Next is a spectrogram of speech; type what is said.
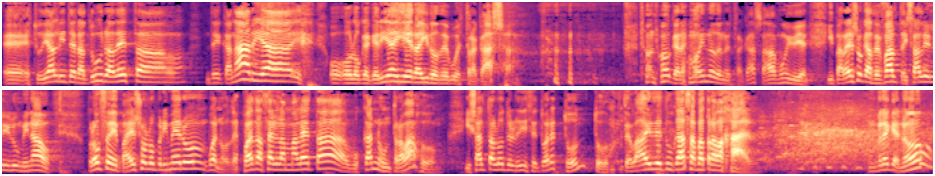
Eh, estudiar literatura de esta de Canarias, o, lo que queríais era iros de vuestra casa. No, no, queremos irnos de nuestra casa. Ah, muy bien. ¿Y para eso qué hace falta? Y sale el iluminado. Profe, para eso lo primero, bueno, después de hacer las maletas, buscarnos un trabajo. Y salta al otro y le dice, tú eres tonto, te vas a ir de tu casa para trabajar. Hombre, que no,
